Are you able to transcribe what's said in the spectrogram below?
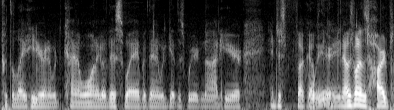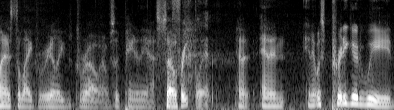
put the light here and it would kind of want to go this way, but then it would get this weird knot here and just fuck up. Weird. You know, it was one of those hard plants to like really grow. It was a pain in the ass. So a freak plant. and and and it was pretty good weed.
